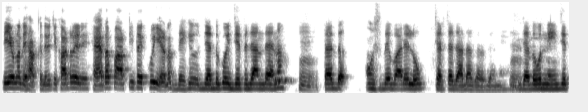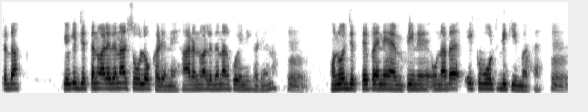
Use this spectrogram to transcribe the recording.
ਤੇ ਉਹਨਾਂ ਦੇ ਹੱਕ ਦੇ ਵਿੱਚ ਖੜ ਰਹੇ ਨੇ। ਹੈ ਤਾਂ ਪਾਰਟੀ ਤਾਂ ਇੱਕੋ ਹੀ ਹੈ ਨਾ। ਦੇਖਿਓ ਜਦ ਕੋਈ ਜਿੱਤ ਜਾਂਦਾ ਹੈ ਨਾ ਤਦ ਉਸ ਦੇ ਬਾਰੇ ਲੋਕ ਚਰਚਾ ਜ਼ਿਆਦਾ ਕਰਦੇ ਨੇ। ਜਦ ਉਹ ਨਹੀਂ ਜਿੱਤਦਾ ਕਿਉਂਕਿ ਜਿੱਤਣ ਵਾਲੇ ਦੇ ਨਾਲ 100 ਲੋਕ ਖੜੇ ਨੇ ਹਾਰਨ ਵਾਲੇ ਦੇ ਨਾਲ ਕੋਈ ਨਹੀਂ ਖੜਿਆ ਨਾ। ਹੁਣ ਉਹ ਜਿੱਤੇ ਪਏ ਨੇ ਐਮਪੀ ਨੇ ਉਹਨਾਂ ਦਾ ਇੱਕ ਵੋਟ ਦੀ ਕੀਮਤ ਹੈ। ਹੂੰ।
